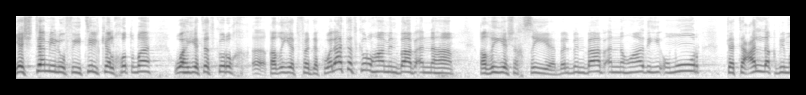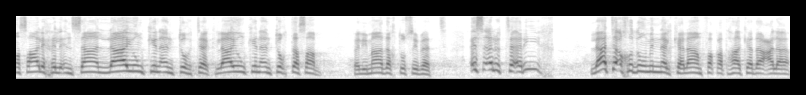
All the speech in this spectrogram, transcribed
يشتمل في تلك الخطبة وهي تذكر قضية فدك. ولا تذكرها من باب أنها قضية شخصية بل من باب أنه هذه أمور تتعلق بمصالح الإنسان. لا يمكن أن تهتك لا يمكن أن تغتصب. فلماذا اغتصبت؟ اسألوا التأريخ. لا تأخذوا منا الكلام فقط هكذا على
